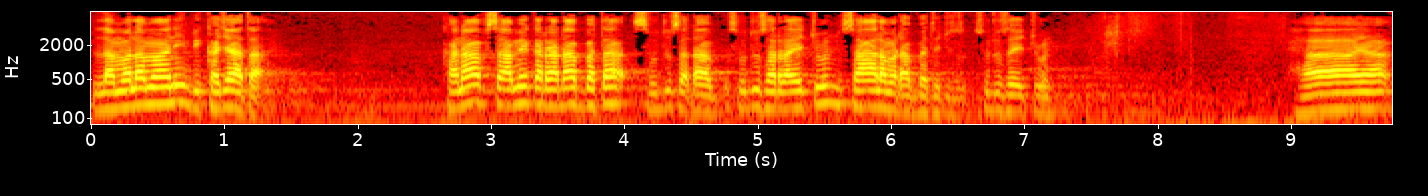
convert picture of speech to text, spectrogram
lama lamaani bikka jaata. Kanaaf sa'a meeqa irraa dhaabbata sudusa irraa jechuun sa'a lama dhaabbata sudusa jechuun. Haaya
